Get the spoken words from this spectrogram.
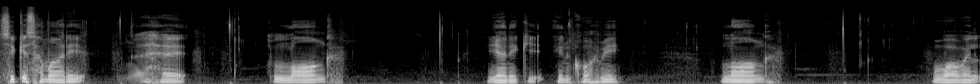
सिक्स हमारे है लॉन्ग यानी कि इनको हमें लॉन्ग वावल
